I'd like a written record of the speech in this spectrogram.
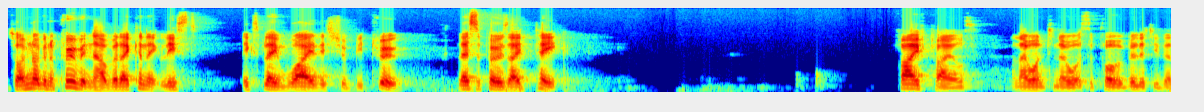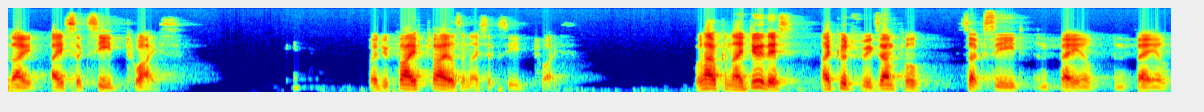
So I'm not going to prove it now, but I can at least explain why this should be true. Let's suppose I take five trials and I want to know what's the probability that I, I succeed twice. If I do five trials and I succeed twice. Well, how can I do this? I could, for example, succeed and fail and fail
